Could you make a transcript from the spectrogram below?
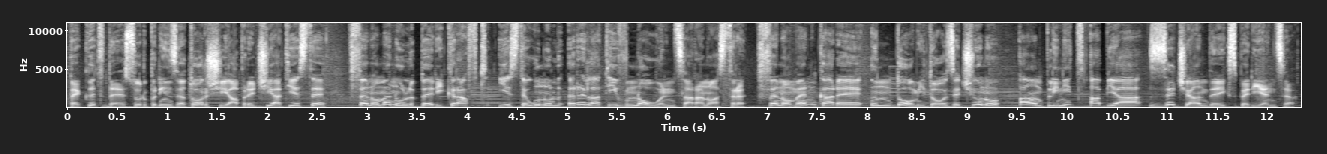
Pe cât de surprinzător și apreciat este, fenomenul Berry Craft este unul relativ nou în țara noastră, fenomen care, în 2021, a împlinit abia 10 ani de experiență.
